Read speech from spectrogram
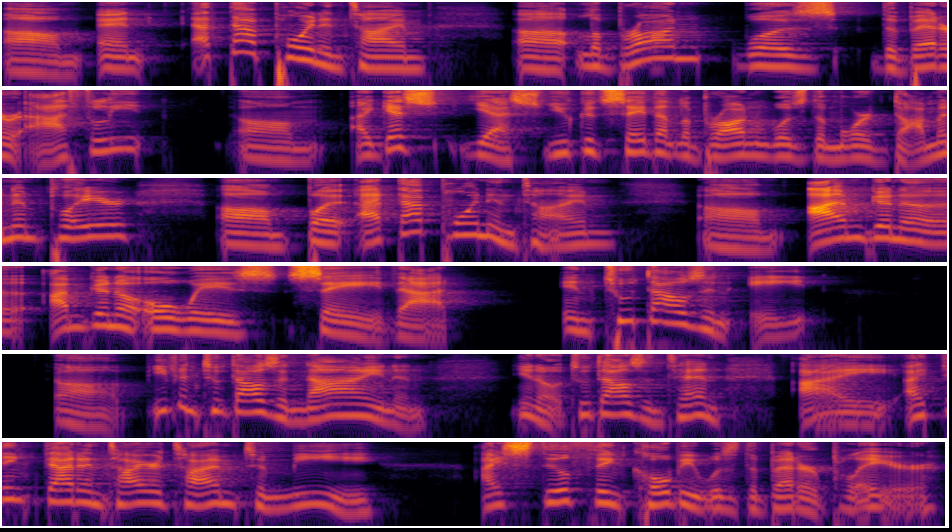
um, and at that point in time uh, LeBron was the better athlete. Um, I guess yes, you could say that LeBron was the more dominant player. Um, but at that point in time, um, I'm gonna I'm gonna always say that in 2008, uh, even 2009, and you know 2010, I I think that entire time to me, I still think Kobe was the better player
